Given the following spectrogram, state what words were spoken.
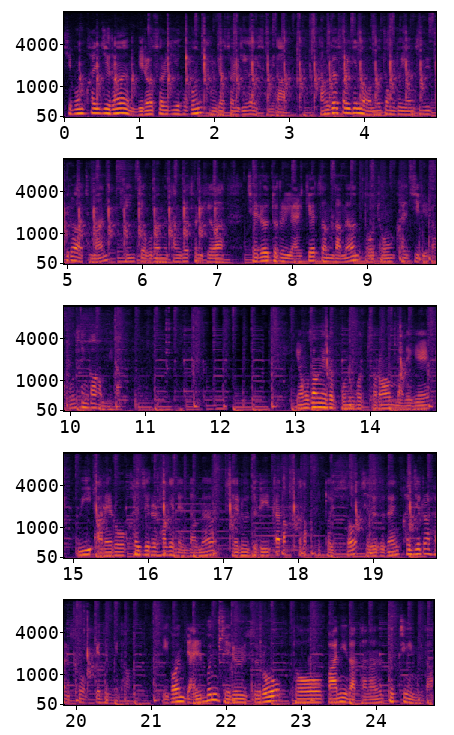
기본 칼질은 밀어썰기 혹은 당겨썰기가 있습니다. 당겨썰기는 어느정도 연습이 필요하지만 개인적으로는 당겨썰기가 재료들을 얇게 썬다면 더 좋은 칼질이라고 생각합니다. 영상에서 보는 것처럼 만약에 위아래로 칼질을 하게 된다면 재료들이 따닥따닥 붙어있어 제대로 된 칼질을 할 수 없게 됩니다. 이건 얇은 재료일수록 더 많이 나타나는 특징입니다.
